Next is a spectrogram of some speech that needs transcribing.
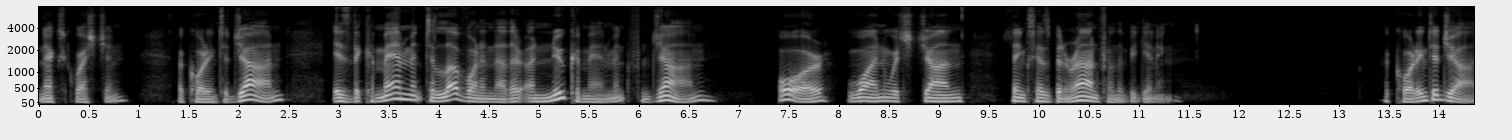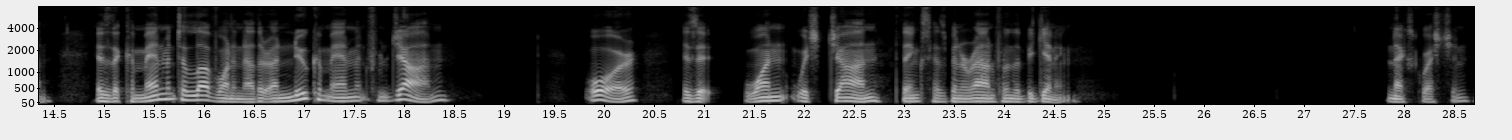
Next question. According to John, is the commandment to love one another a new commandment from John, or one which John thinks has been around from the beginning? According to John, is the commandment to love one another a new commandment from John? Or is it one which John thinks has been around from the beginning? Next question.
